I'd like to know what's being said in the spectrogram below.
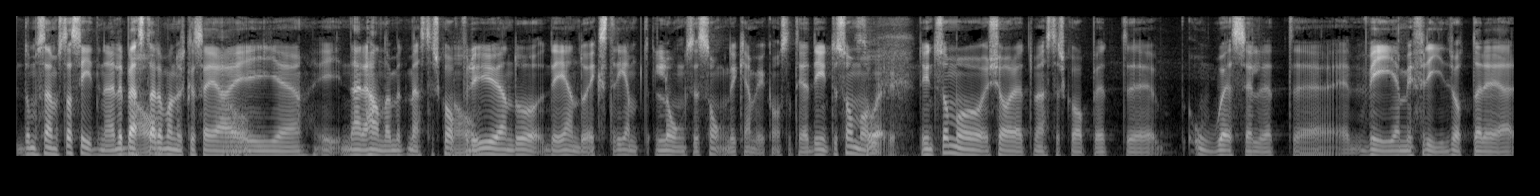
de sämsta sidorna, eller bästa Ja. eller vad man nu ska säga, Ja. i, eh, i, när det handlar om ett mästerskap. Ja. För det är ju ändå, det är ändå extremt lång säsong, det kan vi ju konstatera. Det är inte som, Så att, är det. det är inte som att köra ett mästerskap, ett eh, OS eller ett eh, VM i friidrott där det är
